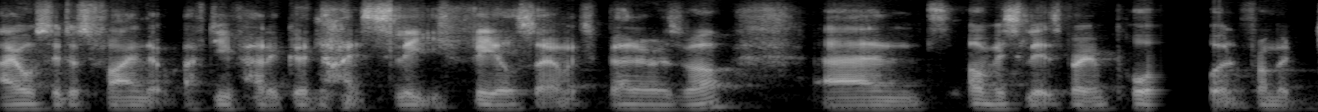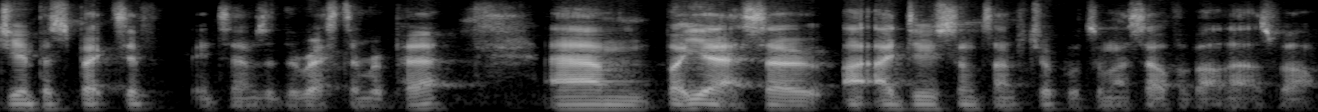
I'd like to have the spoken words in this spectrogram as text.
I also just find that after you've had a good night's sleep, you feel so much better as well. And obviously, it's very important from a gym perspective in terms of the rest and repair. Um, but yeah, so I, I, do sometimes chuckle to myself about that as well.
